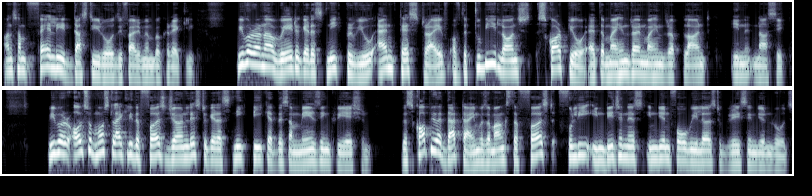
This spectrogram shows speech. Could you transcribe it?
on some fairly dusty roads, if I remember correctly. We were on our way to get a sneak preview and test drive of the to be launched Scorpio at the Mahindra and Mahindra plant in Nasik. We were also most likely the first journalists to get a sneak peek at this amazing creation. The Scorpio at that time was amongst the first fully indigenous Indian four wheelers to grace Indian roads.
